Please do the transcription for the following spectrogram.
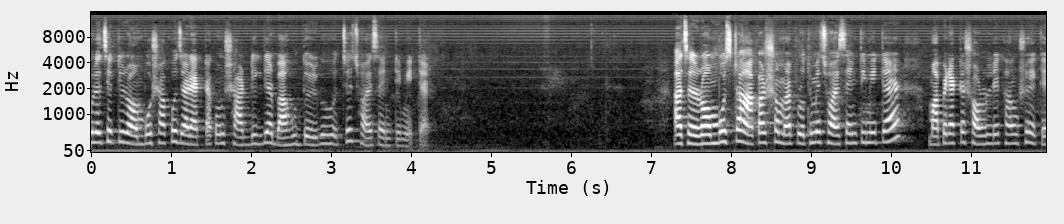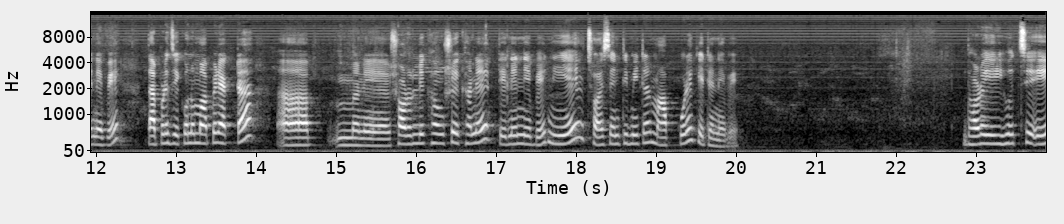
বলেছে একটি রম্বস আঁকো যার একটা কোণ ষাট ডিগ্রি আর বাহুর দৈর্ঘ্য হচ্ছে ছয় সেন্টিমিটার। আচ্ছা রম্বসটা আঁকার সময় প্রথমে ছয় সেন্টিমিটার মাপের একটা সরলরেখাংশ এঁকে নেবে, তারপরে যে কোনো মাপের একটা মানে সরলরেখাংশ এখানে টেনে নেবে, নিয়ে ছয় সেন্টিমিটার মাপ করে কেটে নেবে। ধরো এই হচ্ছে এ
